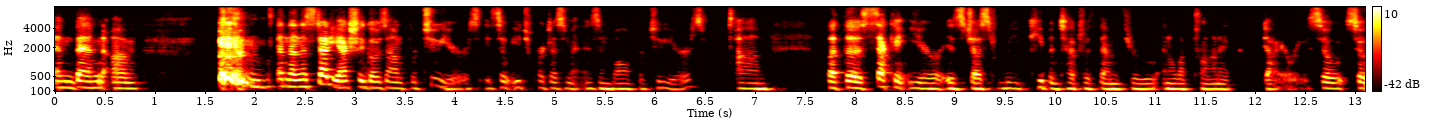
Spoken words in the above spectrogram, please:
And then, um, and then the study actually goes on for two years. So each participant is involved for two years. Um, but the second year is just we keep in touch with them through an electronic diary. So so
